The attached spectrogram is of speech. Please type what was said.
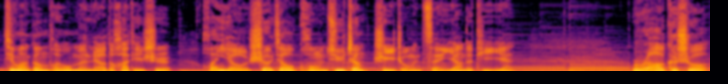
今晚跟朋友们聊的话题是：患有社交恐惧症是一种怎样的体验？Rock 说，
